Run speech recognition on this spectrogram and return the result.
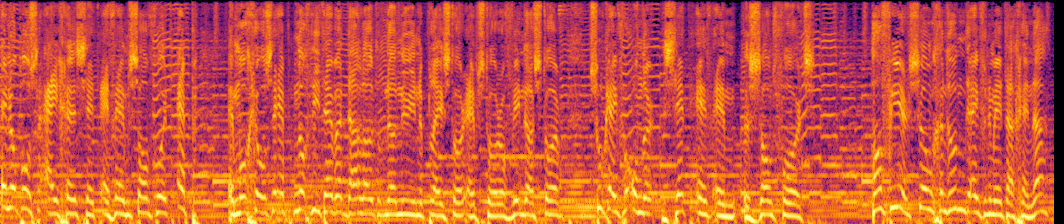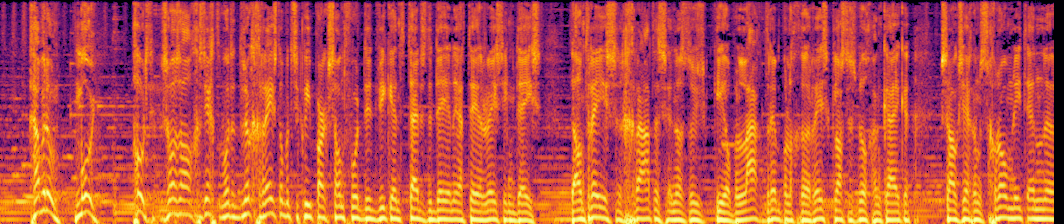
en op onze eigen ZFM Zandvoort app. En mocht je onze app nog niet hebben, download hem dan nu in de Play Store, App Store of Windows Store. Zoek even onder ZFM Zandvoort. Half vier, we gaan doen, de evenementagenda? Gaan we doen. Mooi. Goed, zoals al gezegd wordt het druk gereest op het circuitpark Zandvoort dit weekend tijdens de DNRT Racing Days. De entree is gratis en als u een keer op laagdrempelige raceklasses wil gaan kijken... zou ik zeggen, schroom niet en uh,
